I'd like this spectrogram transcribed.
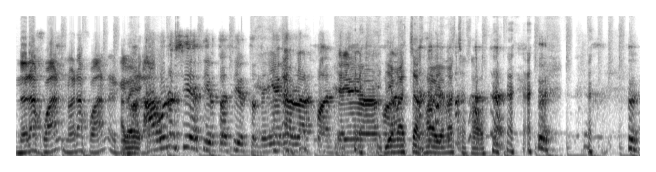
¿No era Juan? ¿No era Juan? El que ver, ah, bueno, sí, es cierto, es cierto. Tenía que hablar Juan. Tenía que hablar Juan. ya me has chafado, ya me has chafado.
